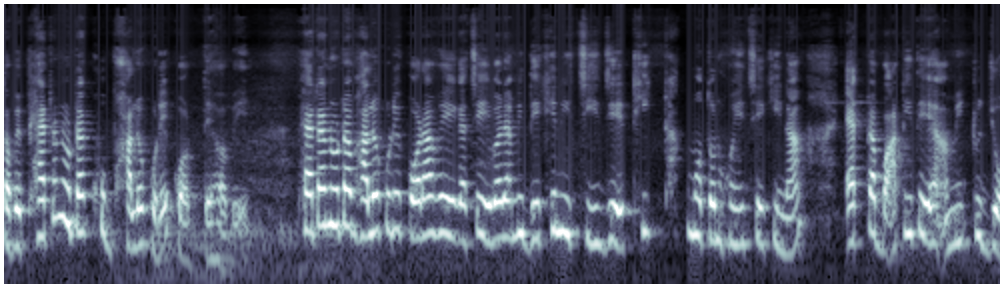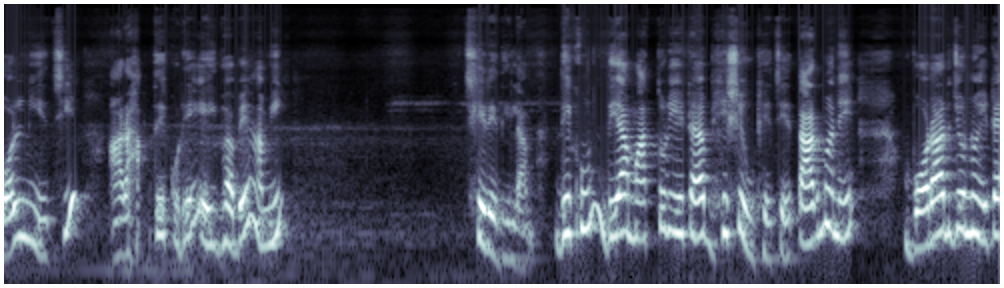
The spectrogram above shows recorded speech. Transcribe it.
তবে ফ্যাটানোটা খুব ভালো করে করতে হবে। ফ্যাটানোটা ভালো করে করা হয়ে গেছে। এবার আমি দেখে নিচ্ছি যে ঠিকঠাক মতন হয়েছে কি না একটা বাটিতে আমি একটু জল নিয়েছি আর হাতে করে এইভাবে আমি ছেড়ে দিলাম। দেখুন, দেয়া মাত্রই এটা ভেসে উঠেছে। তার মানে বড়ার জন্য এটা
